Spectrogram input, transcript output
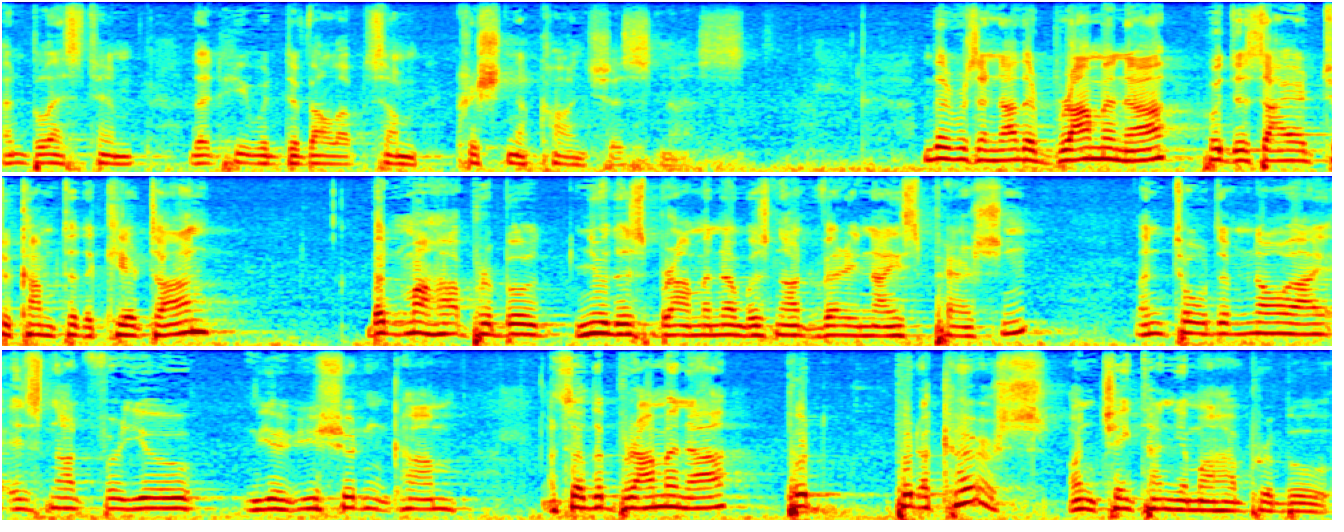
and blessed him that he would develop some Krishna consciousness. There was another Brahmana who desired to come to the kirtan, but Mahaprabhu knew this Brahmana was not very nice person and told him, no, I, it's not for you, you, you shouldn't come. So the Brahmana put, put a curse on Chaitanya Mahaprabhu.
